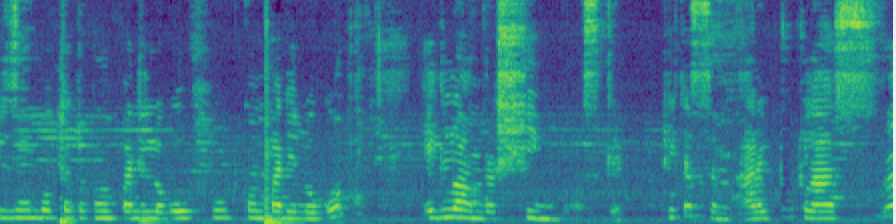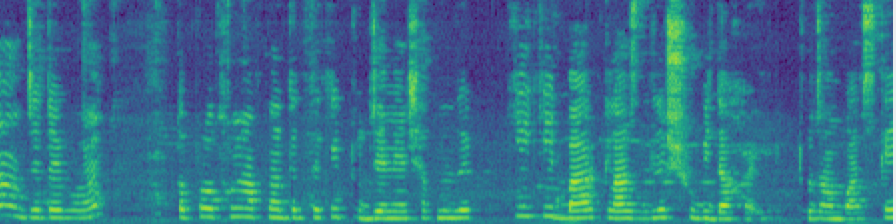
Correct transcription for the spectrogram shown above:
ডিজাইন বলতে একটা কোম্পানির লোগো ফুড কোম্পানির লোগো এগুলো আমরা শিখব আজকে, ঠিক আছে? আর একটু ক্লাস যেটাই বলেন। তো প্রথমে আপনাদের থেকে একটু জেনে আসি, আপনাদের কি কি বার ক্লাস দিলে সুবিধা হয়? একটু জানব আজকে।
